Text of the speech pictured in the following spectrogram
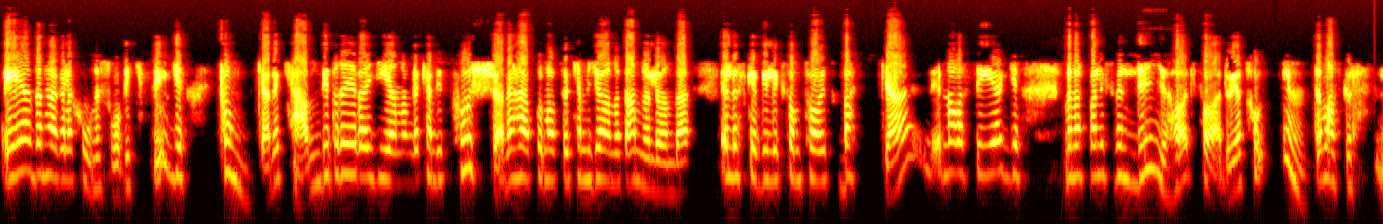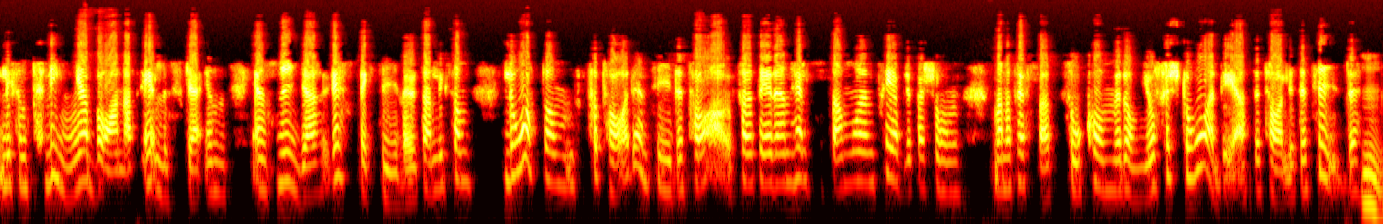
Är den här relationen så viktig? Funkar det? Kan vi driva igenom det? Kan vi pusha det här på något sätt? Kan vi göra något annorlunda? Eller ska vi liksom ta ett backa några steg? Men att man liksom är lyhörd för det. Och jag tror inte man ska liksom tvinga barn att älska en, ens nya respektive utan liksom låt dem få ta den tid det tar. För att är det en hälsosam och en trevlig person man har träffat så kommer de ju att förstå det, att det tar lite tid. Mm.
